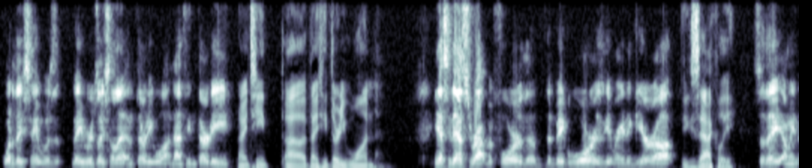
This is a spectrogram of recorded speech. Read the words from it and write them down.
what did they say? Was it, they originally saw that in thirty what? Nineteen thirty. 19 uh 1931. Yeah, see, that's right before the the big war is getting ready to gear up. Exactly. So they, I mean,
